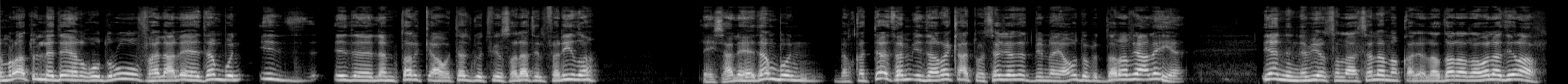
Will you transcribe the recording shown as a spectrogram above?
امرأة لديها الغضروف هل عليها ذنب؟ إذ إذا لم تركع وتسجد في صلاة الفريضة ليس عليها ذنب بل قد تأثم إذا ركعت وسجدت بما يعود بالضرر عليها. لأن النبي صلى الله عليه وسلم قال لا ضرر ولا ضرار.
